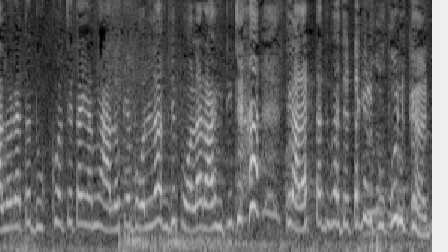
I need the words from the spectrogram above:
আলোর এত দুঃখ হচ্ছে তাই আমি আলোকে বললাম যে পলার আংটিটা তুই আর একটা দু হাজার টাকার কুপন কার্ড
